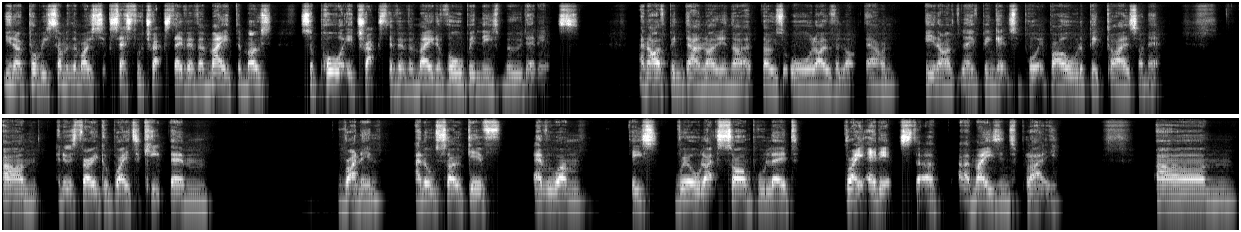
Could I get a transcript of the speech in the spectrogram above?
you know, probably some of the most successful tracks they've ever made, the most supported tracks they've ever made have all been these mood edits. And I've been downloading those all over lockdown. You know, they've been getting supported by all the big guys on it. Um, and it was a very good way to keep them running and also give everyone these real like sample led great edits that are amazing to play. Um,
